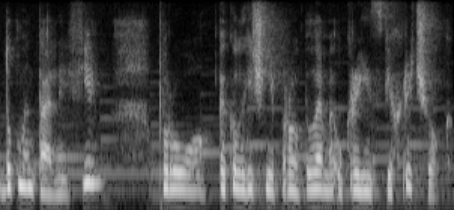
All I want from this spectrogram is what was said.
документальний фільм про екологічні проблеми українських річок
